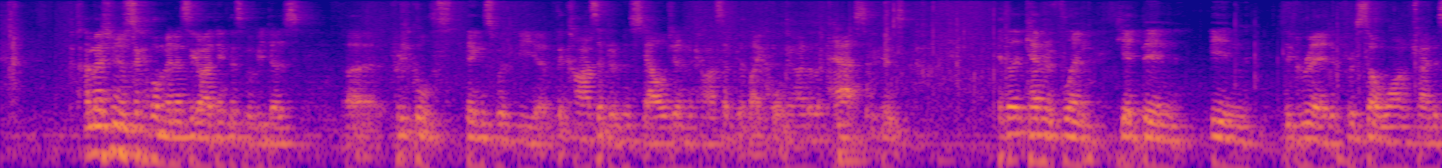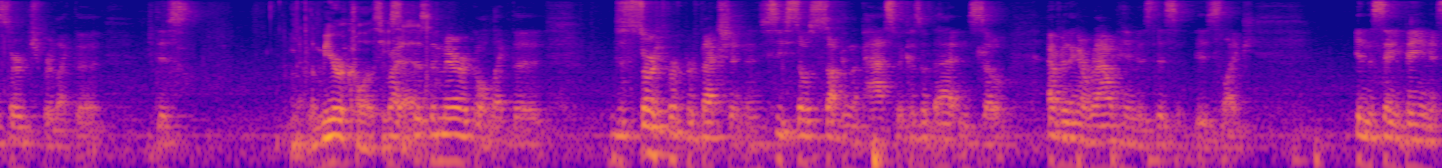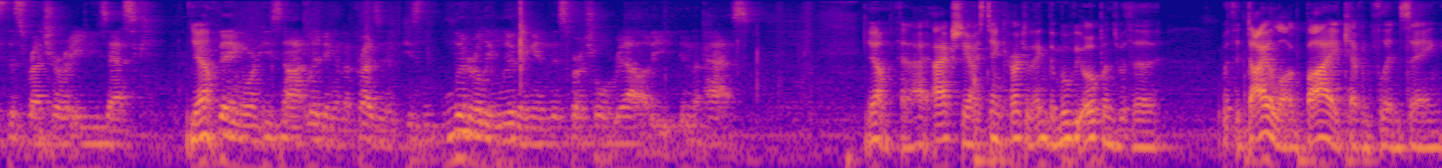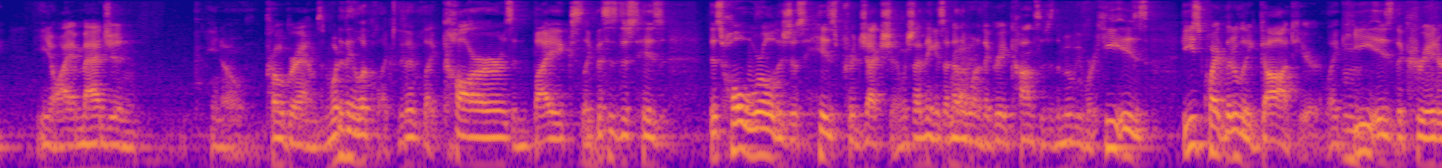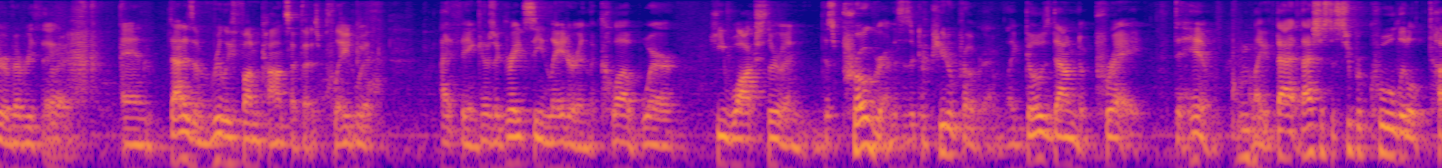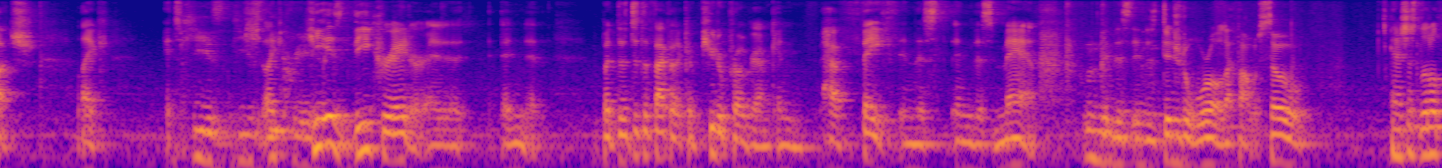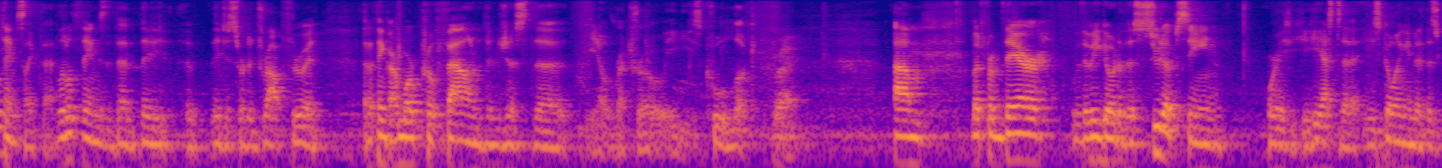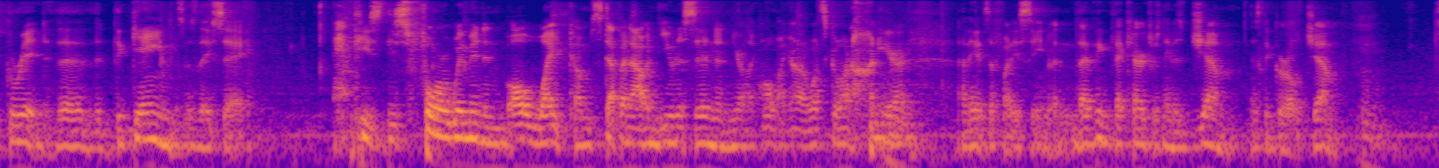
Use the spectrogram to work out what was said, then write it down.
I mentioned just a couple minutes ago. I think this movie does uh, pretty cool things with the uh, the concept of nostalgia and the concept of like holding on to the past because I feel like Kevin Flynn he had been in the grid for so long trying to search for like the this you know, the miracle as he said. right, says the, the miracle like the just search for perfection and he's so stuck in the past because of that and so everything around him is this is like in the same vein. It's this retro 80s-esque yeah. thing where he's not living in the present. He's literally living in this virtual reality in the past. Yeah and i, I actually i stand corrected. I think the movie opens with a with a dialogue by kevin flynn saying you know i imagine you know programs and what do they look like? Do they look like cars and bikes? Like this is just his this whole world is just his projection, which I think is another right. one of the great concepts of the movie, where he is he's quite literally God here. Like mm. he is the creator of everything, right. and that is a really fun concept that is played with. I think there's a great scene later in the club where he walks through and this program, this is a computer program, like goes down to pray to him. Mm-hmm. Like that that's just a super cool little touch. Like it's he's he's like he is the creator and and but the, just the fact that a computer program can have faith in this in this man mm-hmm. in this in this digital world I thought was so and it's just little things like that little things that they they just sort of drop through it that I think are more profound than just the you know retro 80s cool look. Right. Um, but from there then we go to the suit up scene where he, he has to he's going into this grid the, the the games as they say and these these four women in all white come stepping out in unison, and you're like, oh my god, what's going on here? Mm-hmm. I think it's a funny scene, and I think that character's name is Gem, is the girl Gem. Mm-hmm.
